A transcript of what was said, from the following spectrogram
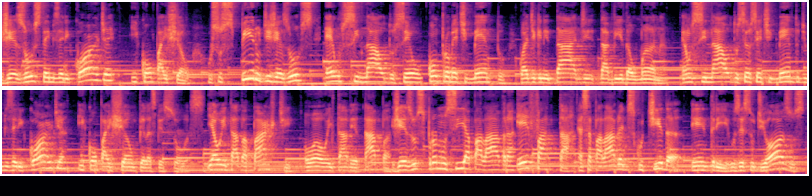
Jesus tem misericórdia e compaixão. O suspiro de Jesus é um sinal do seu comprometimento com a dignidade da vida humana. É um sinal do seu sentimento de misericórdia e compaixão pelas pessoas. E a oitava parte, ou a oitava etapa, Jesus pronuncia a palavra efatá. Essa palavra é discutida entre os estudiosos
